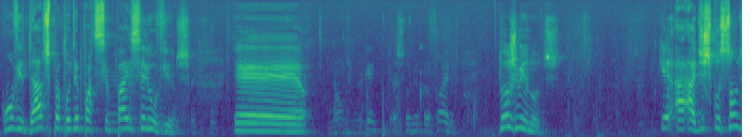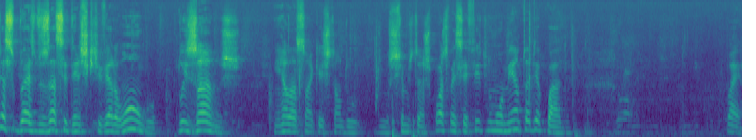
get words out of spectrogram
convidados para poder participar e serem ouvidos. É, é? Dois minutos. Porque a, a discussão de, dos acidentes que tiveram ao longo dos anos em relação à questão do, do sistema de transporte vai ser feito no momento adequado. Vai.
